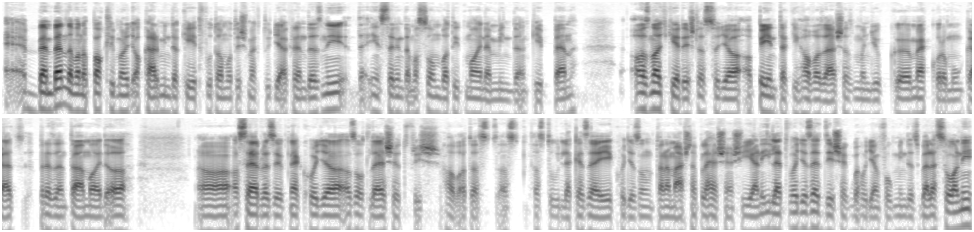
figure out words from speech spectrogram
Ebben benne van a pakliban, hogy akár mind a két futamot is meg tudják rendezni, de én szerintem a szombat itt majdnem mindenképpen. Az nagy kérdés lesz, hogy a, a pénteki havazás az mondjuk mekkora munkát prezentál majd a, a, a szervezőknek, hogy az ott leesett friss havat azt, azt, azt úgy lekezeljék, hogy azon utána másnap lehessen síelni, illetve hogy az edzésekbe hogyan fog mindez beleszólni,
